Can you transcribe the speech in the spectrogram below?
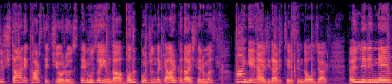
3 tane kart seçiyoruz. Temmuz ayında balık burcundaki arkadaşlarımız hangi enerjiler içerisinde olacak? Önlerine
